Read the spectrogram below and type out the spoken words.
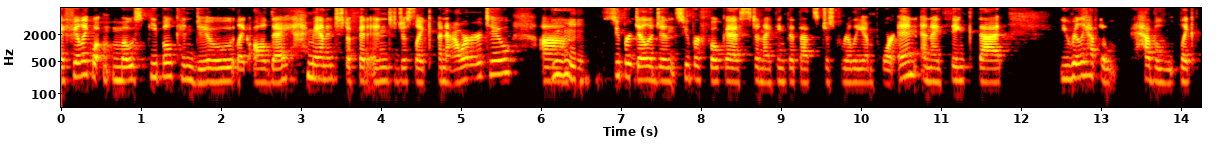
I feel like what most people can do like all day, I managed to fit into just like an hour or two. Um, mm-hmm. Super diligent, super focused. And I think that that's just really important. And I think that you really have to have a, like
